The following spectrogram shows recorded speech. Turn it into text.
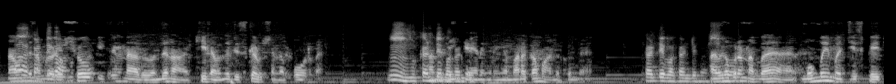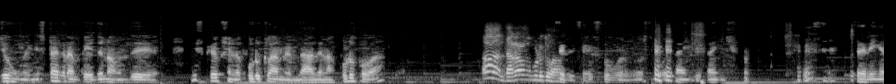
நான் வந்து நம்மளோட கண்டிப்பா. ஷோக்கு நான் அது வந்து நான் கீழே வந்து டிஸ்கிரிப்ஷன்ல போடுறேன். எனக்கு நீங்க மறக்காம அனுப்புங்க. கண்டிப்பா கண்டிப்பா. அதுக்கப்புறம் நம்ம மும்பை மச்சிஸ் பேஜும் உங்க இன்ஸ்டாகிராம் பேஜும் நான் வந்து டிஸ்கிரிப்ஷன்ல கொடுக்கலாம்னு இருந்தேன். அதை நான் கொடுக்கவா? ஆ தாராளமா கொடுக்கலாம். சரி சரி சூப்பர் தேங்க்யூ தேங்க்யூ சரிங்க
